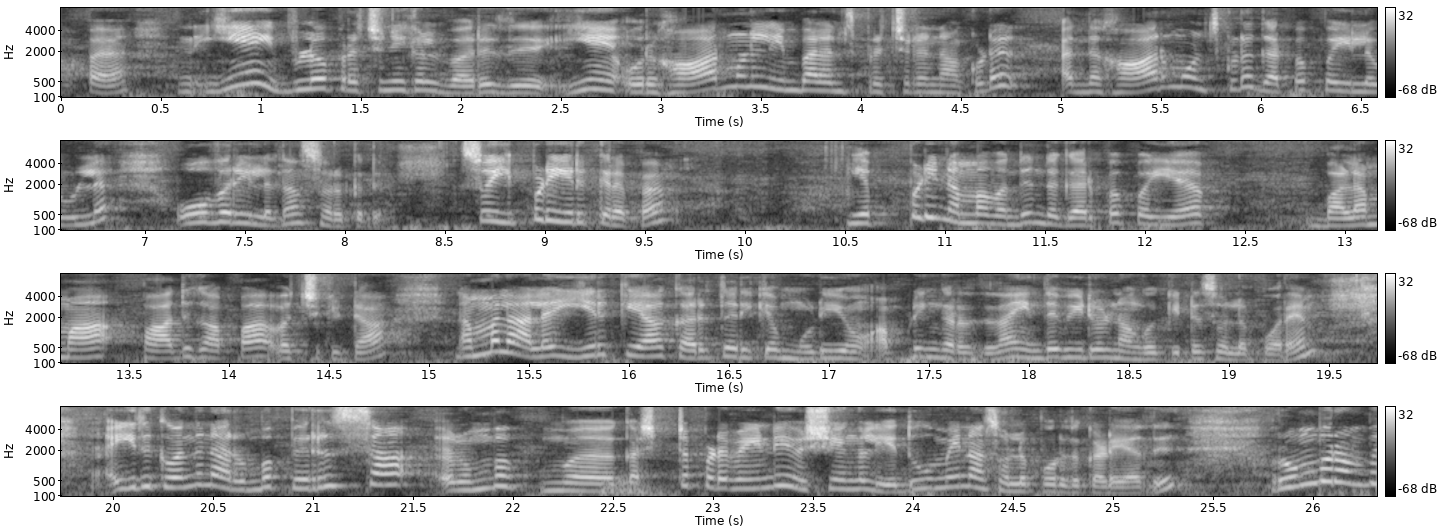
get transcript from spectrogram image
அப்போ ஏன் இவ்வளோ பிரச்சனைகள் வருது? ஏன் ஒரு ஹார்மோனல் இம்பேலன்ஸ் பிரச்சனைனா கூட அந்த ஹார்மோன்ஸ் கூட கர்ப்பப்பையில் உள்ள ஓவரியில் தான் சுரக்குது. ஸோ இப்படி இருக்கிறப்ப எப்படி நம்ம வந்து இந்த கர்ப்பப்பையை பலமாக பாதுகாப்பாக வச்சுக்கிட்டா நம்மளால் இயற்கையாக கருத்தரிக்க முடியும் அப்படிங்கிறது தான் இந்த வீடியோவில் நான் உங்ககிட்ட சொல்ல போகிறேன் இதுக்கு வந்து நான் ரொம்ப பெருசாக ரொம்ப கஷ்டப்பட வேண்டிய விஷயங்கள் எதுவுமே நான் சொல்ல போகிறது கிடையாது. ரொம்ப ரொம்ப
